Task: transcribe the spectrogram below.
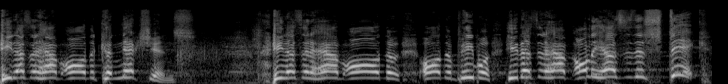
He doesn't have all the connections. He doesn't have all the all the people. He doesn't have all he has is this stick.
